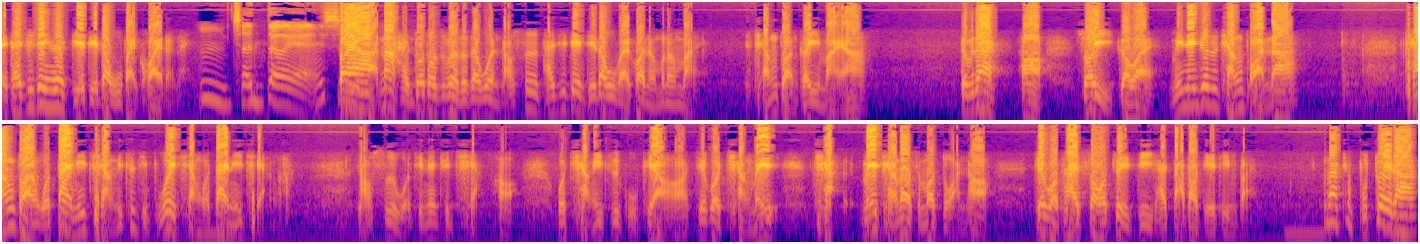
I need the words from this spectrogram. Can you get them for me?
哎，台积电现在跌跌到五百块了呢。嗯，真的耶。对啊，那很多投资朋友都在问老师，台积电跌到五百块能不能买？抢短可以买啊，对不对？啊，所以各位，明年就是抢短啦。抢短我带你抢，你自己不会抢，我带你抢啊。老师，我今天去抢哈，我抢一只股票啊，结果抢没抢没抢到什么短哈，结果它还收最低，还打到跌停板，那就不对啦。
